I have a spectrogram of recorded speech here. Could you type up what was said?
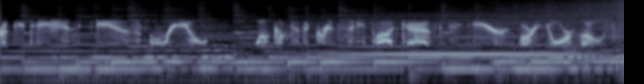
reputation is real. Welcome to the Grit City Podcast. Here are your hosts.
